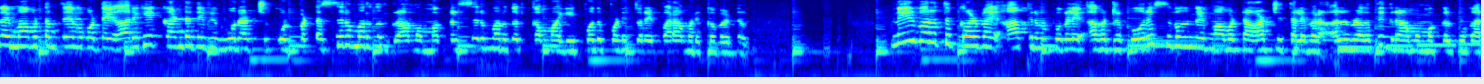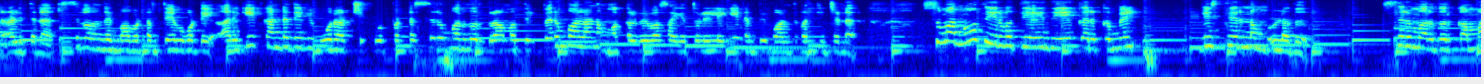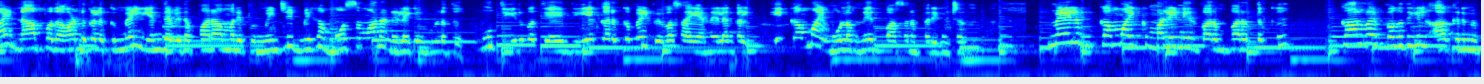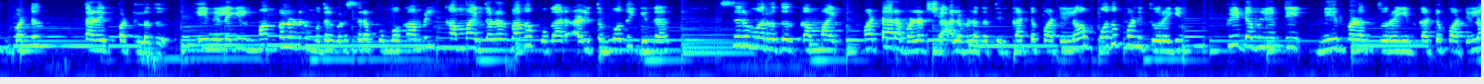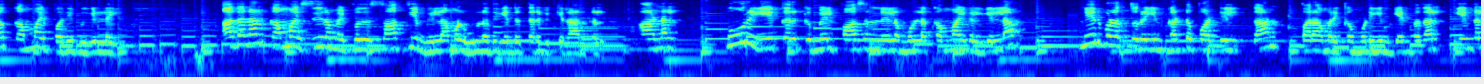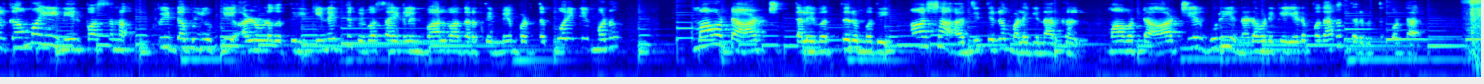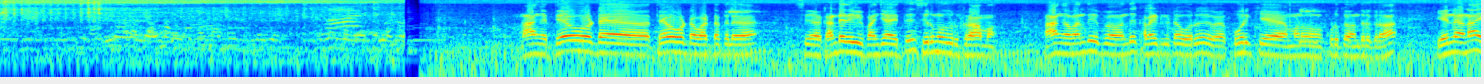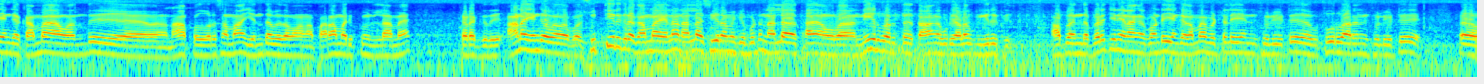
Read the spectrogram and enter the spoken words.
சிவகங்கை மாவட்டம் தேவகோட்டை அருகே கண்டதேவி ஊராட்சிக்கு உட்பட்ட சிறுமருதூர் கிராம மக்கள் சிறுமருதூர் கம்மாயை பொதுப்பணித்துறை பராமரிக்க வேண்டும். நீர்வரத்து கால்வாய் ஆக்கிரமிப்புகளை அகற்ற கோரி சிவகங்கை மாவட்ட ஆட்சித்தலைவர் அலுவலகத்தில் கிராம மக்கள் புகார் அளித்தனர். சிவகங்கை மாவட்டம் தேவகோட்டை அருகே கண்டதேவி ஊராட்சிக்கு உட்பட்ட சிறுமருதூர் கிராமத்தில் பெரும்பாலான மக்கள் விவசாய தொழிலையே நம்பி வாழ்ந்து வருகின்றனர். சுமார் நூத்தி இருபத்தி ஐந்து ஏக்கருக்கு மேல் விஸ்தீர்ணம் உள்ளது. சிறுமருதூர் கம்மாய் நாற்பது ஆண்டுகளுக்கு மேல் எந்தவித பராமரிப்பும் இன்றி மிக மோசமான நிலையில் உள்ளது. நூத்தி இருபத்தி ஐந்து ஏக்கருக்கு மேல் விவசாய நிலங்கள் இக்கம்மாய் மூலம் நீர்ப்பாசனம் பெறுகின்றது. மேலும் கம்மாய்க்கு மழைநீர் வரும் வரத்துக்கு கால்வாய் பகுதியில் ஆக்கிரமிக்கப்பட்டு தடைப்பட்டுள்ளது. இந்நிலையில் மக்களுடன் முதல்வர் சிறப்பு முகாமில் கம்மாய் தொடர்பாக புகார் அளித்த போது இந்த சிறுமருதூர் கம்மாய் வட்டார வளர்ச்சி அலுவலகத்தின் கட்டுப்பாட்டிலோ பொதுப்பணித்துறையின் பிடபிள்யூடி நீர்வளத்துறையின் கட்டுப்பாட்டிலோ கம்மாய் பதிவு இல்லை. அதனால் கம்மாய் சீரமைப்பது சாத்தியம் இல்லாமல் உள்ளது என்று தெரிவிக்கிறார்கள். ஆனால் நூறு ஏக்கருக்கு மேல் பாசன நிலம் உள்ள கம்மாய்கள் எல்லாம் நீர்வளத்துறையின் கட்டுப்பாட்டில் தான் பராமரிக்க முடியும் என்பதால் எங்கள் கம்மாயை நீர்ப்பாசன பிடபிள்யூடி அலுவலகத்தில் இணைத்து விவசாயிகளின் வாழ்வாதாரத்தை மேம்படுத்த கோரிக்கை மனு மாவட்ட ஆட்சித் தலைவர் திருமதி ஆஷா அஜித்திடம் வழங்கினார்கள். மாவட்ட ஆட்சியர் உரிய நடவடிக்கை எடுப்பதாக தெரிவித்துக் கொண்டார். நாங்கள் தேவகோட்டை தேவகோட்டை வட்டத்தில் சி- கண்டதேவி பஞ்சாயத்து சிறுமதூர் கிராமம். நாங்கள் வந்து இப்போ வந்து கலெக்டர்கிட்ட ஒரு கோரிக்கை மனு கொடுக்க வந்திருக்கிறோம். என்னென்னா எங்கள் கம்மை வந்து நாற்பது வருஷமாக எந்த விதமான பராமரிப்பும் இல்லாமல் கிடக்குது. ஆனால் எங்கள் சுற்றி இருக்கிற கம்மாயெல்லாம் நல்லா சீரமைக்கப்பட்டு நல்லா தா வ- நீர் வரத்து தாங்கக்கூடிய அளவுக்கு இருக்குது அப்போ இந்த பிரச்சனையை நாங்கள் கொண்டு எங்கள் கம்மா வெட்டலைன்னு சொல்லிட்டு தூர்வாரன்னு சொல்லிட்டு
